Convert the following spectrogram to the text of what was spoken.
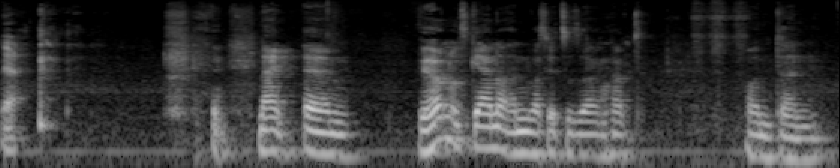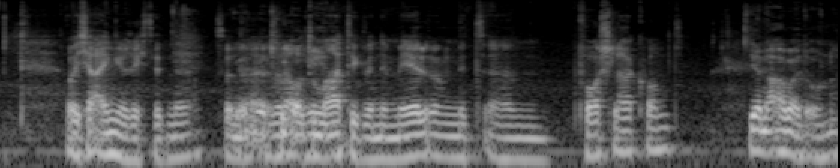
Ja. Nein, ähm, wir hören uns gerne an, was ihr zu sagen habt. Und dann, Habe ich ja eingerichtet, ne? So eine, so eine Automatik, wenn eine Mail mit ähm, Vorschlag kommt, hier eine Arbeit auch, ne?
